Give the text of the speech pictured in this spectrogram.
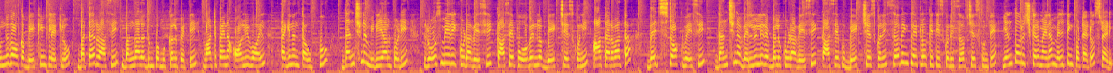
ముందుగా ఒక బేకింగ్ ప్లేట్లో బటర్ రాసి బంగాళాదుంప ముక్కలు పెట్టి వాటిపైన ఆలివ్ ఆయిల్ తగినంత ఉప్పు దంచిన మిరియాల పొడి రోజ్మేరీ కూడా వేసి కాసేపు ఓవెన్లో బేక్ చేసుకొని ఆ తర్వాత వెజ్ స్టాక్ వేసి దంచిన వెల్లుల్లి రెబ్బలు కూడా వేసి కాసేపు బేక్ చేసుకొని సర్వింగ్ ప్లేట్లోకి తీసుకొని సర్వ్ చేసుకుంటే ఎంతో రుచికరమైన మెల్టింగ్ పొటాటోస్ రెడీ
